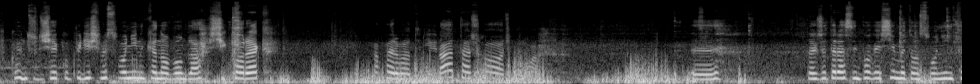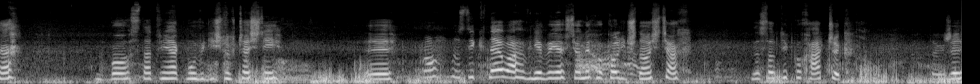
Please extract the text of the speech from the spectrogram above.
w końcu dzisiaj kupiliśmy słoninkę nową dla sikorek. A perła, ty nie latasz? Chodź, perła. Yy, także teraz im powiesimy tą słoninkę, bo ostatnio, jak mówiliśmy wcześniej, yy, no, zniknęła w niewyjaśnionych okolicznościach. Został tylko haczyk. Także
